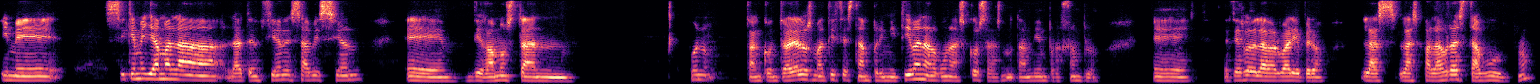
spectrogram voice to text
y me, sí que me llama la, atención esa visión, eh, digamos, tan, bueno, tan contraria a los matices, tan primitiva en algunas cosas, ¿no? También, por ejemplo, eh, decías lo de la barbarie, pero las, las palabras tabú, ¿no?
